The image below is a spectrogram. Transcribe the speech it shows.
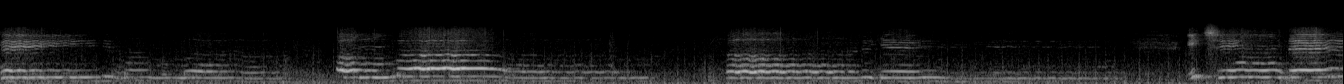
Neylim amma amma? Sar gelin İçinde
